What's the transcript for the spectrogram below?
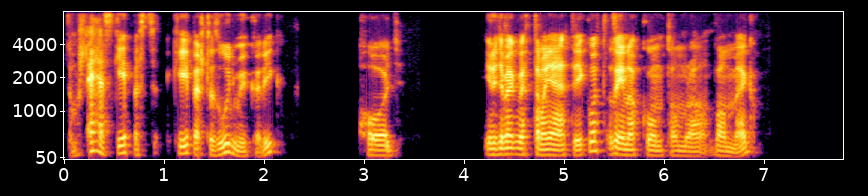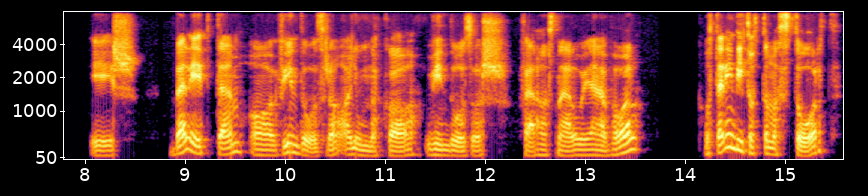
De most ehhez képest, képest ez úgy működik, hogy én ugye megvettem a játékot, az én akkontomra van meg, és beléptem a Windowsra, anyumnak a Windowsos felhasználójával, ott elindítottam a store-t,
